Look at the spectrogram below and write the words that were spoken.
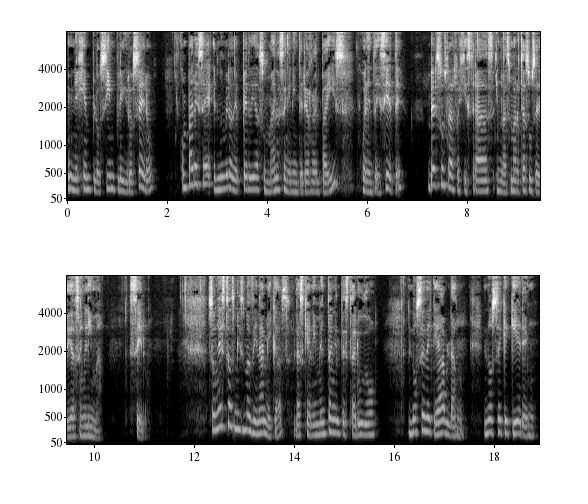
un ejemplo simple y grosero, Compárese el número de pérdidas humanas en el interior del país, 47, versus las registradas en las marchas sucedidas en Lima, 0. Son estas mismas dinámicas las que alimentan el testarudo no sé de qué hablan, no sé qué quieren,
